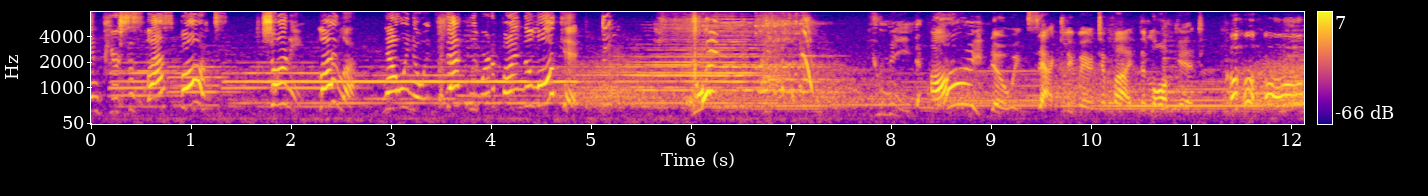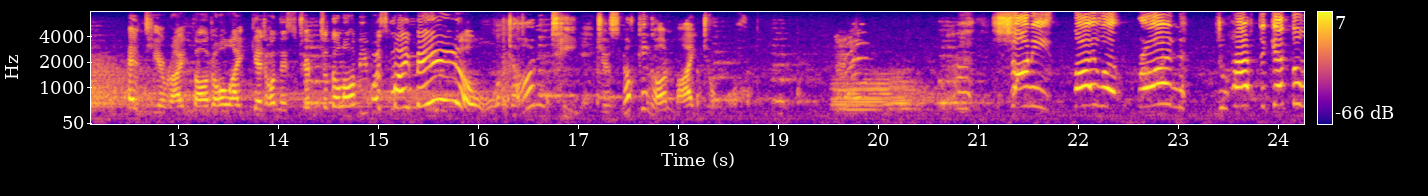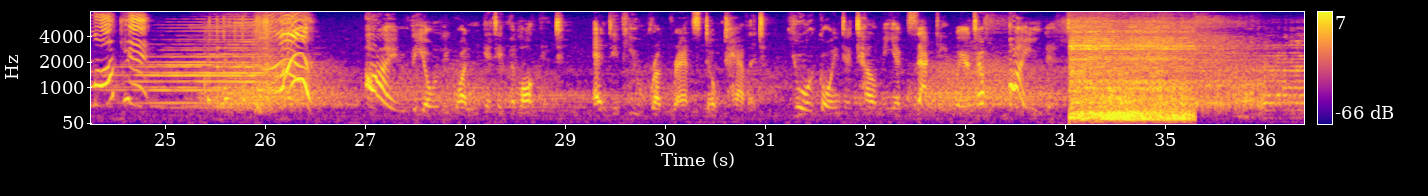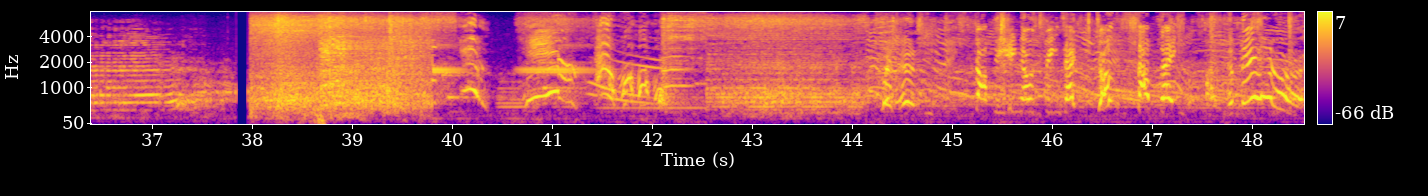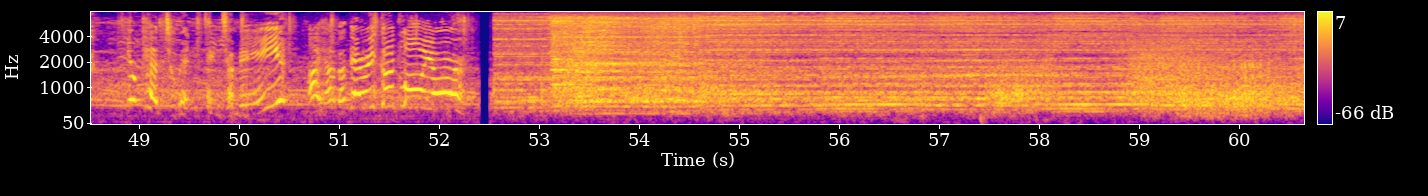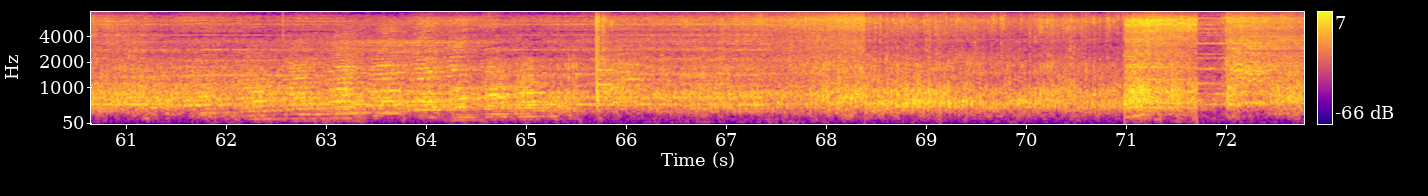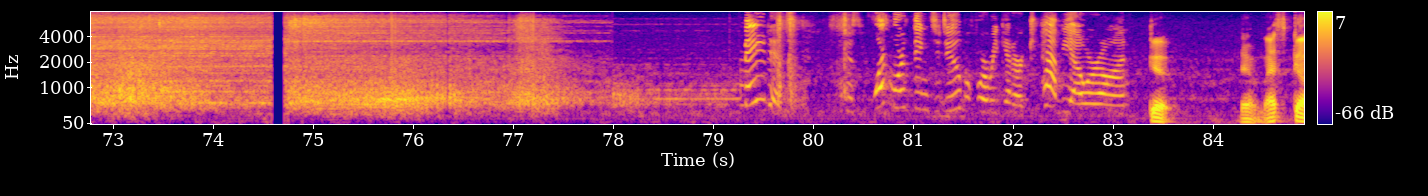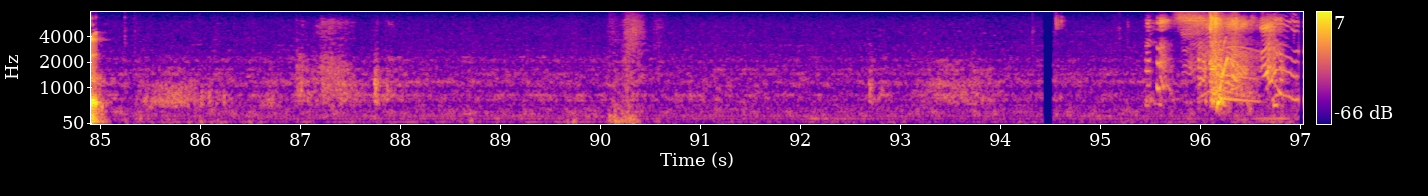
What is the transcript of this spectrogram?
in Pierce's last box. Shani, Lila, now we know exactly where to find the locket. Yoink! You mean I know exactly where to find the locket? and here I thought all I'd get on this trip to the lobby was my mail. Darn teenagers knocking on my door. Uh, Shani, Lila, run! You have to get the locket. Ah! I'm the only one getting the locket. And if you Rugrats don't have it, you're going to tell me exactly where to find it. Stop eating those beans and do something! I'm the mayor! You can't do anything to me! I have a very good lawyer! Cavi hour on. Good. Then let's go.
